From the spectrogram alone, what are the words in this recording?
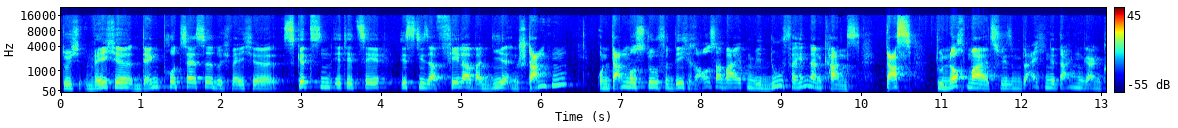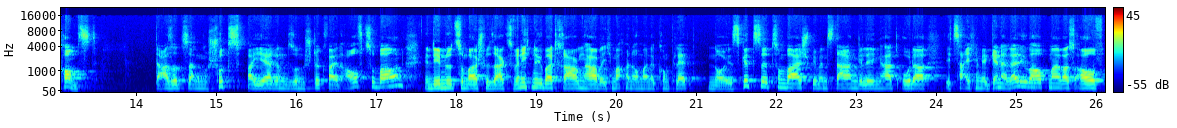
durch welche Denkprozesse, durch welche Skizzen etc. ist dieser Fehler bei dir entstanden? Und dann musst du für dich rausarbeiten, wie du verhindern kannst, dass du nochmal zu diesem gleichen Gedankengang kommst, da sozusagen Schutzbarrieren so ein Stück weit aufzubauen, indem du zum Beispiel sagst, wenn ich eine Übertragung habe, ich mache mir nochmal eine komplett neue Skizze zum Beispiel, wenn es daran gelegen hat, oder ich zeichne mir generell überhaupt mal was auf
